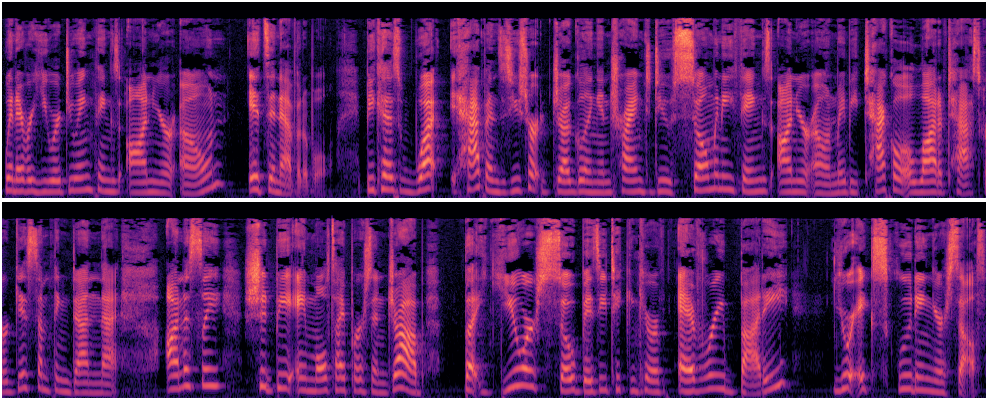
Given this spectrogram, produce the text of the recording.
whenever you are doing things on your own it's inevitable because what happens is you start juggling and trying to do so many things on your own, maybe tackle a lot of tasks or get something done that honestly should be a multi person job, but you are so busy taking care of everybody. You're excluding yourself.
